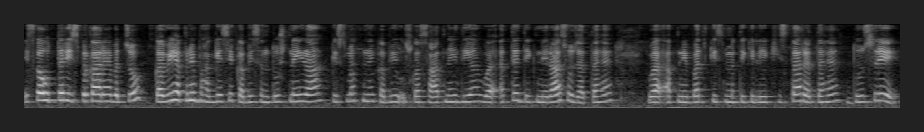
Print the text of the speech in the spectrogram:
इसका उत्तर इस प्रकार है, बच्चों कवि अपने भाग्य से कभी संतुष्ट नहीं रहा, किस्मत ने कभी उसका साथ नहीं दिया, वह अत्यधिक निराश हो जाता है, वह अपनी बदकिस्मती के लिए खिंचता रहता है। दूसरे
